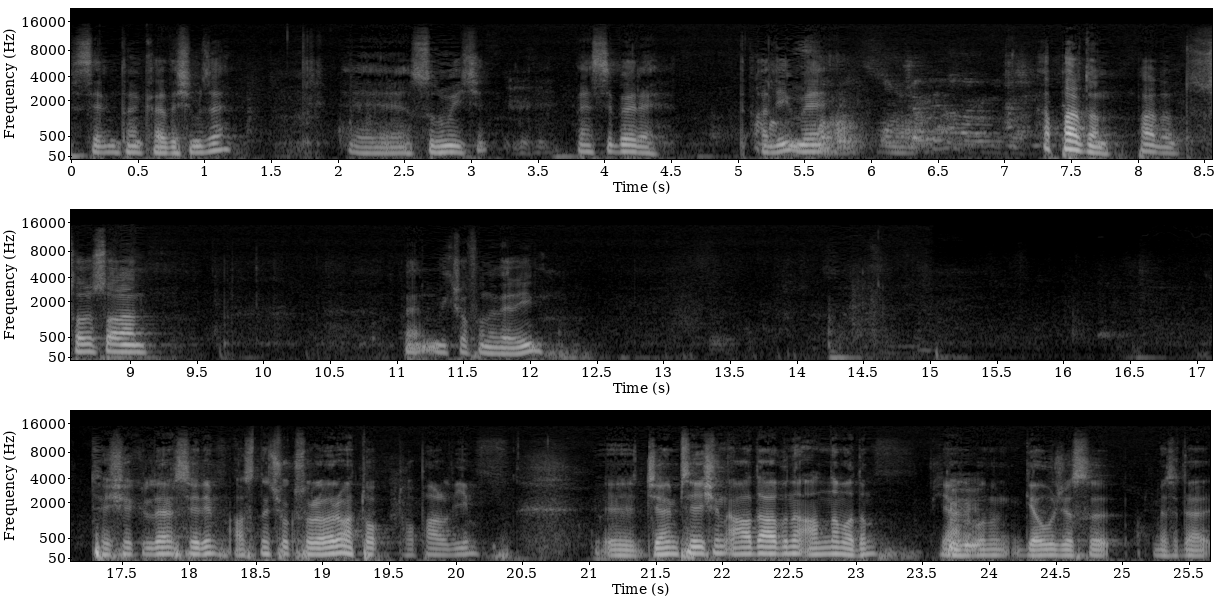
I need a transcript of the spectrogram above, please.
Selim Tan kardeşimize eee, sunumu için. Ben sizi böyle alayım ve... Ha, pardon, pardon. Soru soran ben mikrofonu vereyim. Teşekkürler Selim. Aslında çok soru var ama top, toparlayayım. Ee, Jam Session adabını anlamadım. Yani Hı hı. onun gavurcası mesela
